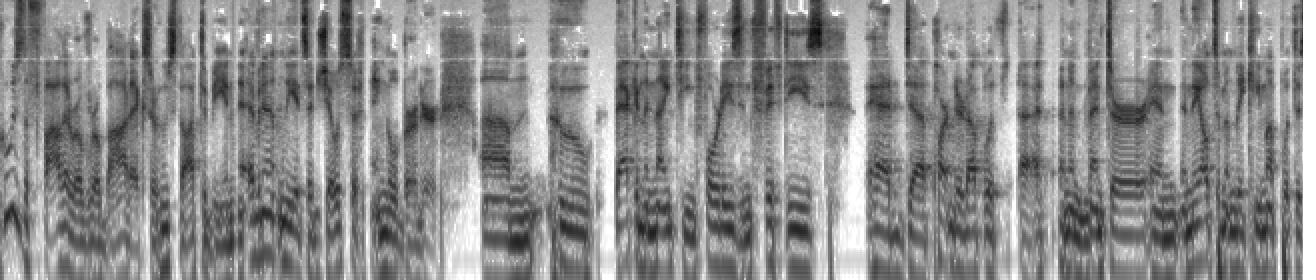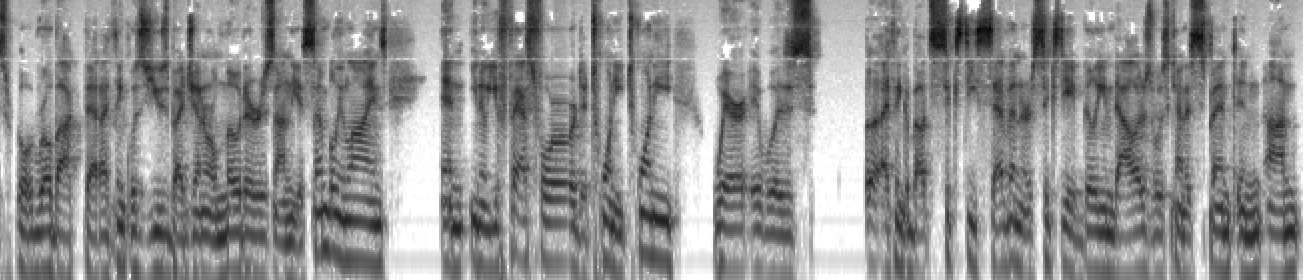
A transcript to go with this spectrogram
who's the father of robotics or who's thought to be? And evidently it's a Joseph Engelberger, um, who back in the 1940s and 50s had uh, partnered up with uh, an inventor and, and they ultimately came up with this robot that I think was used by General Motors on the assembly lines. And, you know, you fast forward to 2020 where it was, uh, I think about 67 or 68 billion dollars was kind of spent in on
